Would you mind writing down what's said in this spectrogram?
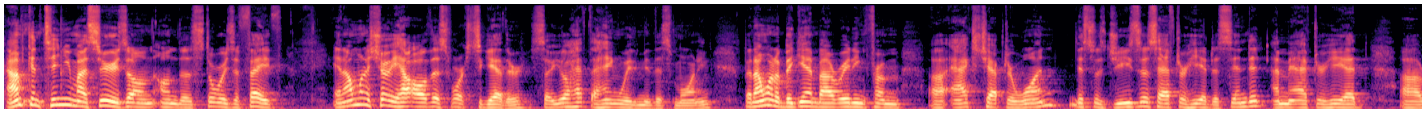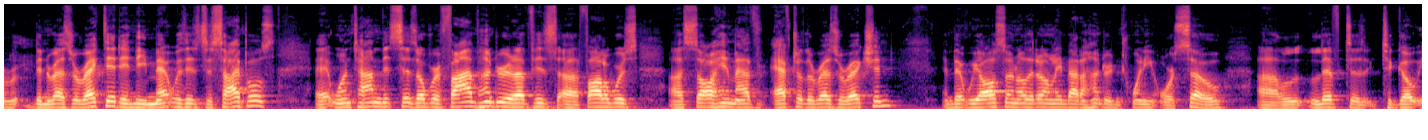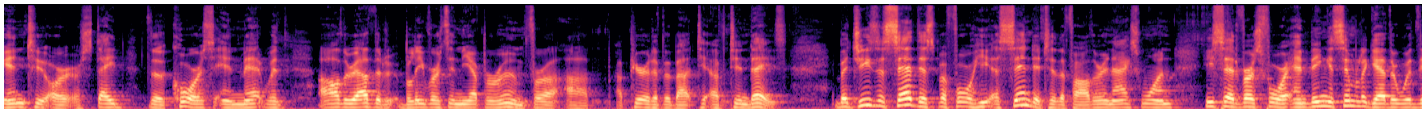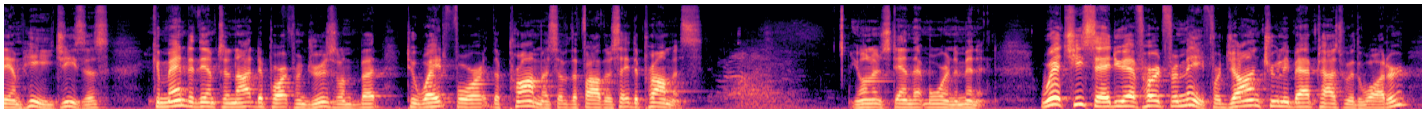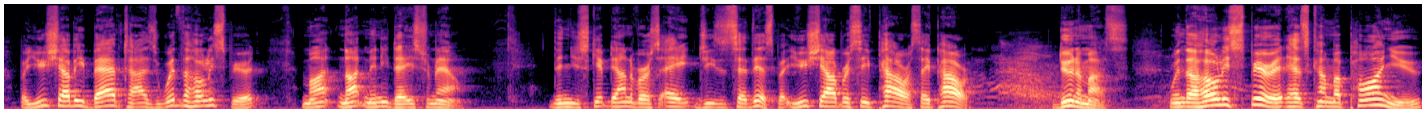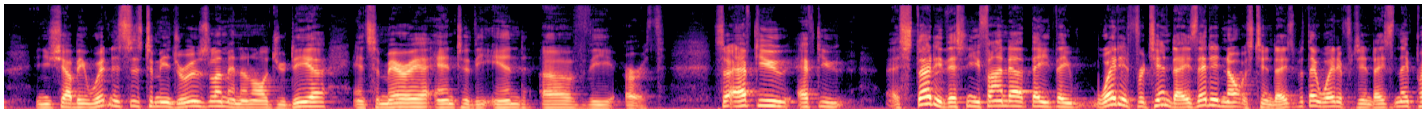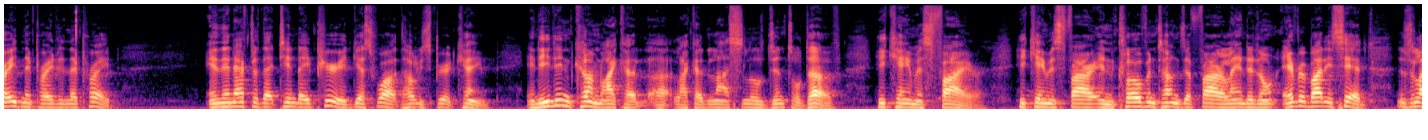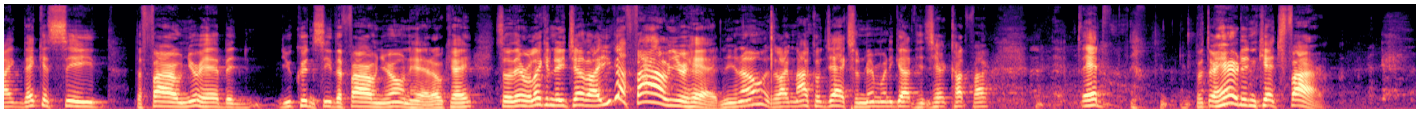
I'm continuing my series on, on the stories of faith, and I want to show you how all this works together. So you'll have to hang with me this morning. But I want to begin by reading from uh, Acts chapter 1. This was Jesus after he had ascended, I mean, after he had uh, been resurrected, and he met with his disciples. At one time, it says over 500 of his uh, followers uh, saw him af- after the resurrection. And that we also know that only about 120 or so uh, lived to, to go into or, or, stayed the course and met with all the other believers in the upper room for a, a, a period of about t- of 10 days. But Jesus said this before he ascended to the Father in Acts 1. He said, verse 4, And being assembled together with them, he, Jesus, commanded them to not depart from Jerusalem, but to wait for the promise of the Father. Say the promise. The promise. You'll understand that more in a minute which he said, You have heard from me. For John truly baptized with water, but you shall be baptized with the Holy Spirit not many days from now. Then you skip down to verse 8. Jesus said this, But you shall receive power. Say power. power. Dunamis. When the Holy Spirit has come upon you, and you shall be witnesses to me in Jerusalem and in all Judea and Samaria and to the end of the earth. So after you after you study this and you find out they, they waited for 10 days. They didn't know it was 10 days, but they waited for 10 days and they prayed and they prayed and they prayed. And then after that 10 day period, guess what? The Holy Spirit came. And he didn't come like a, uh, like a nice little gentle dove. He came as fire. He came as fire, and cloven tongues of fire landed on everybody's head. It was like they could see the fire on your head, but you couldn't see the fire on your own head, okay? So they were looking at each other like, You got fire on your head, you know? It's like Michael Jackson. Remember when he got his hair caught fire? They had, but their hair didn't catch fire.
